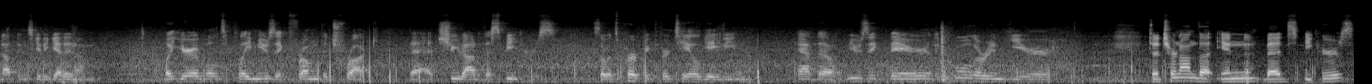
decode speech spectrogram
nothing's gonna get in them. But you're able to play music from the truck that shoot out of the speakers. So it's perfect for tailgating. Have the music there, the cooler in here. To turn on the in-bed speakers,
